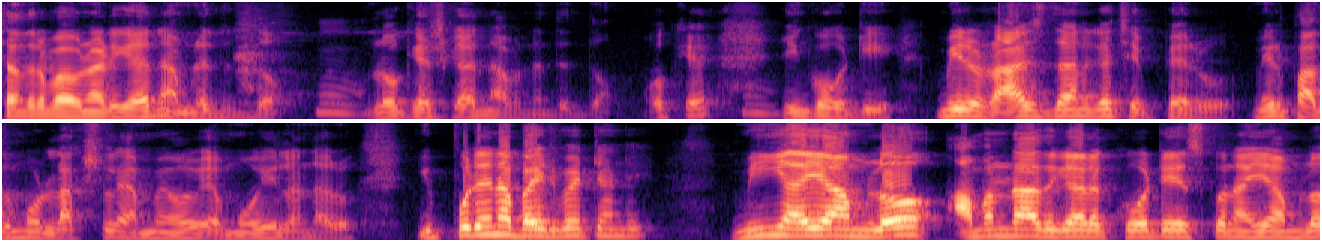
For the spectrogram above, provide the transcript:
చంద్రబాబు నాయుడు గారిని అభినందిద్దాం లోకేష్ గారిని అభినందిద్దాం ఓకే? ఇంకొకటి మీరు రాజధానిగా చెప్పారు మీరు పదమూడు లక్షల ఎంఓ ఎంఓఈలు అన్నారు. ఇప్పుడైనా బయట పెట్టండి. మీ అయాంలో అమర్నాథ్ గారు కోట వేసుకొని అయాంలో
